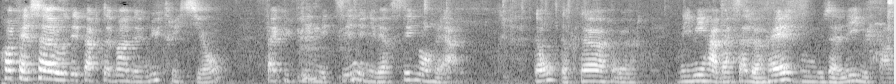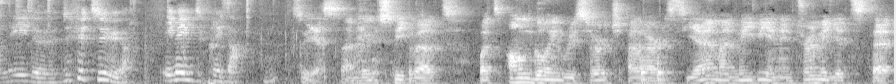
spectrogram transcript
professeur au département de nutrition, faculté de médecine, Université de Montréal. Donc, docteur euh, Rémi Rabasa-Lhoret, vous nous allez nous parler de, du futur et même du présent. So yes, I'm going to speak about what's ongoing research at IRCM and maybe an intermediate step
